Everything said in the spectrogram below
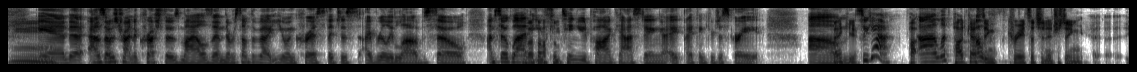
Mm. And uh, as I was trying to crush those miles in, there was something about you and Chris that just I really love. So I'm so glad oh, that you've awesome. continued podcasting. I, I think you're just great. Um, Thank you. So yeah, po- uh, let, podcasting oh. creates such an interesting, uh,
